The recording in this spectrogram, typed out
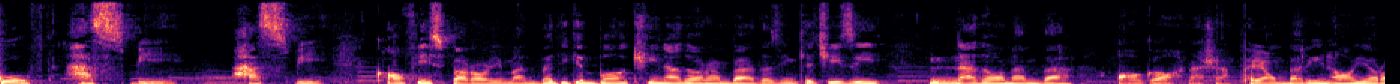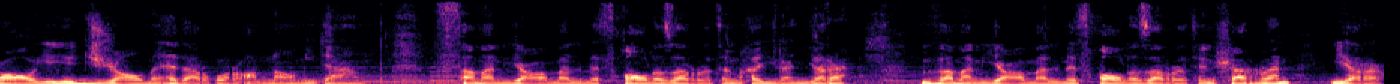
گفت حسبی حسبی کافی است برای من و دیگه باکی ندارم بعد از اینکه چیزی ندانم و آگاه نشم. پیامبر این آیه را آیه جامعه در قرآن نامیدند. فمن یعمل مثقال ذره خیرا یره و من یعمل مثقال ذره شرا یره.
